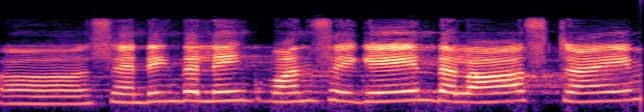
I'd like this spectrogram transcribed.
uh, sending the link once again, the last time.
